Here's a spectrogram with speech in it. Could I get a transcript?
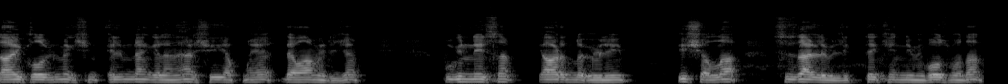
layık olabilmek için elimden gelen her şeyi yapmaya devam edeceğim. Bugün neysem yarın da öyleyim. İnşallah sizlerle birlikte kendimi bozmadan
